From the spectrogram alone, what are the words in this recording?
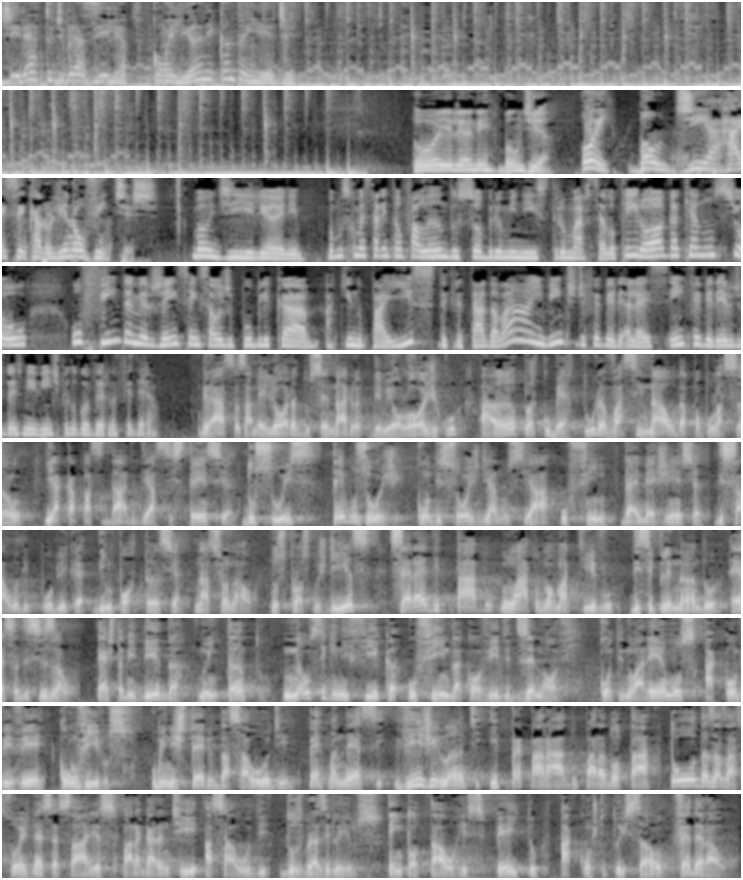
Direto de Brasília, com Eliane Cantanhede. Oi, Eliane, bom dia. Oi, bom dia, Raíssa e Carolina ouvintes. Bom dia, Eliane. Vamos começar então falando sobre o ministro Marcelo Queiroga, que anunciou o fim da emergência em saúde pública aqui no país, decretada lá em 20 de fevereiro, aliás, em fevereiro de 2020 pelo governo federal. Graças à melhora do cenário epidemiológico, à ampla cobertura vacinal da população e à capacidade de assistência do SUS, temos hoje condições de anunciar o fim da emergência de saúde pública de importância nacional. Nos próximos dias, será editado um ato normativo disciplinando essa decisão. Esta medida, no entanto, não significa o fim da Covid-19. Continuaremos a conviver com o vírus. O Ministério da Saúde permanece vigilante e preparado para adotar todas as ações necessárias para garantir a saúde dos brasileiros, em total respeito à Constituição Federal.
